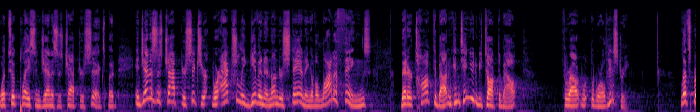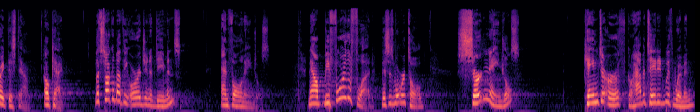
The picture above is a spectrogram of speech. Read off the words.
what took place in Genesis chapter 6. But in Genesis chapter 6, we're actually given an understanding of a lot of things that are talked about and continue to be talked about throughout the world history. Let's break this down. Okay, let's talk about the origin of demons and fallen angels. Now, before the flood, this is what we're told certain angels came to earth, cohabitated with women,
